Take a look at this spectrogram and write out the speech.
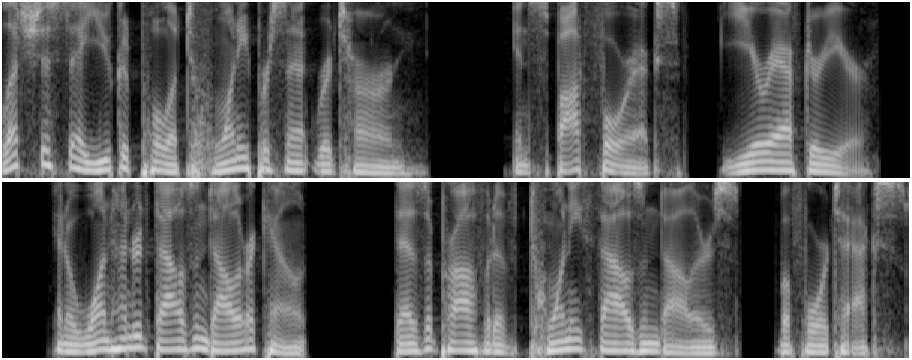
Let's just say you could pull a 20% return in spot Forex year after year. In a $100,000 account, that is a profit of $20,000 before tax.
